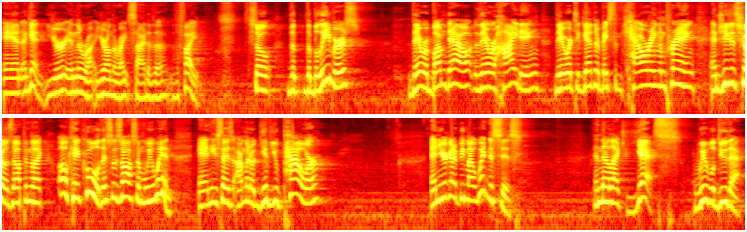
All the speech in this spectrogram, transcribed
And again, you're, in the right, you're on the right side of the, the fight. So the, the believers, they were bummed out. They were hiding. They were together, basically cowering and praying. And Jesus shows up and they're like, okay, cool. This is awesome. We win. And he says, I'm going to give you power and you're going to be my witnesses. And they're like, yes, we will do that.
